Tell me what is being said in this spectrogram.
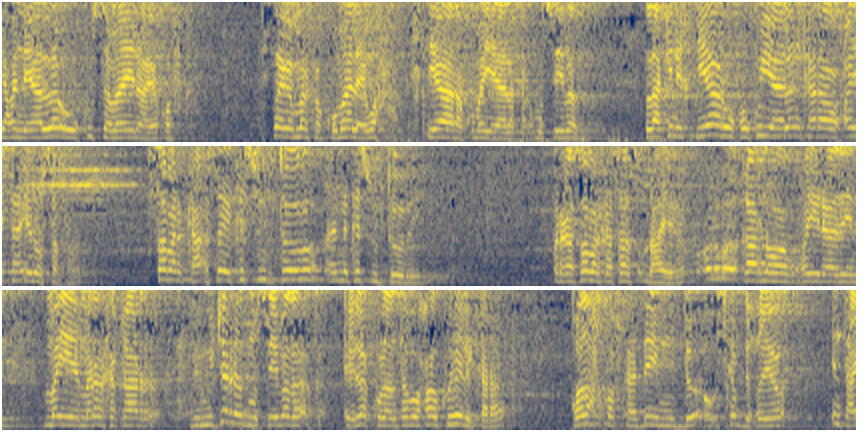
yacni alle uu ku samaynayo qofka. Isaga marka kuma leh wax ikhtiyaara kuma yeelan karo musiibada. Laakiin ikhtiyaar wuxuu ku yeelan karaa waxay tahay inuu sabro. Sabarka asaga ka suurtoobo aana ka suurtoobayn markaa sabarka saas u dhahaya culamada qaarna waxay yidhaahdeen maye mararka qaar bimujarad musiibada ay la kulantaba waxaa ku heli karaa qodax qofka hadday muddo ou iska bixiyo intaa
